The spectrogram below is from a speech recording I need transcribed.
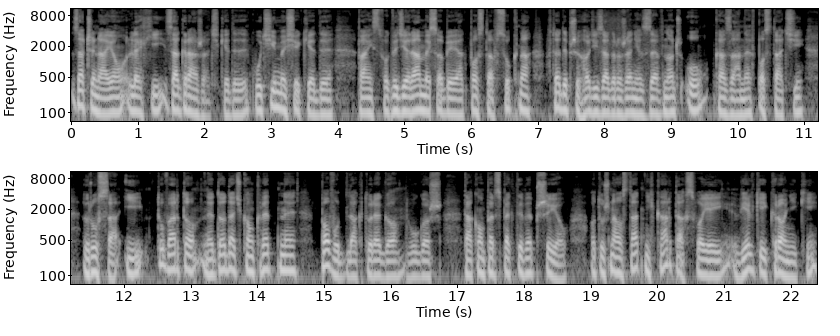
zaczynają Lechi zagrażać. Kiedy kłócimy się, kiedy państwo wydzieramy sobie jak postaw sukna, wtedy przychodzi zagrożenie z zewnątrz ukazane w postaci Rusa. I tu warto dodać konkretny powód, dla którego Długosz taką perspektywę przyjął. Otóż na ostatnich kartach swojej wielkiej kroniki,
